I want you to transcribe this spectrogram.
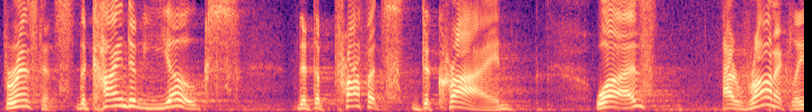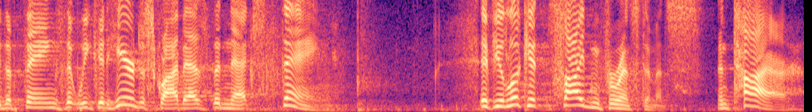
For instance, the kind of yokes that the prophets decried was ironically, the things that we could here describe as the next thing. If you look at Sidon, for instance, and Tyre,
